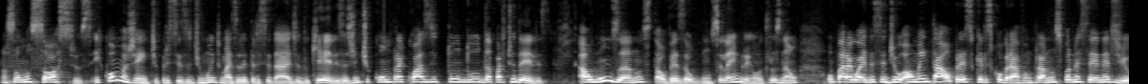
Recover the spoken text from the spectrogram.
Nós somos sócios e, como a gente precisa de muito mais eletricidade do que eles, a gente compra quase tudo da parte deles. Há alguns anos, talvez alguns se lembrem, outros não, o Paraguai decidiu aumentar o preço que eles cobravam para nos fornecer energia.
